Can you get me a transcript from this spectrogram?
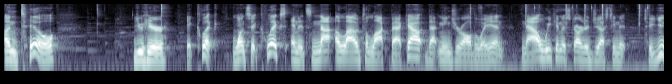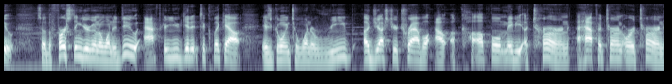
until you hear it click. Once it clicks and it's not allowed to lock back out, that means you're all the way in. Now we can start adjusting it to you. So the first thing you're gonna to wanna to do after you get it to click out is going to wanna readjust your travel out a couple, maybe a turn, a half a turn or a turn,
